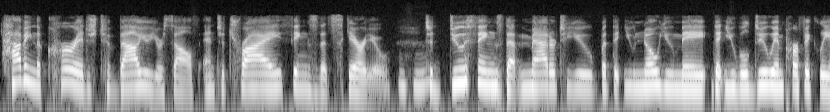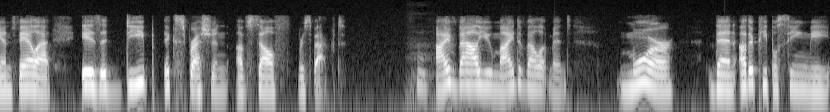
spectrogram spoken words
having the courage to value yourself and to try things that scare you mm-hmm. to do things that matter to you but that you know you may that you will do imperfectly and fail at is a deep expression of self-respect hmm. i value my development more than other people seeing me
